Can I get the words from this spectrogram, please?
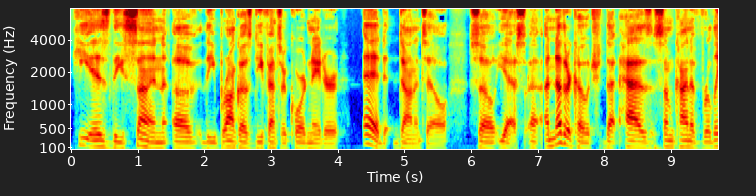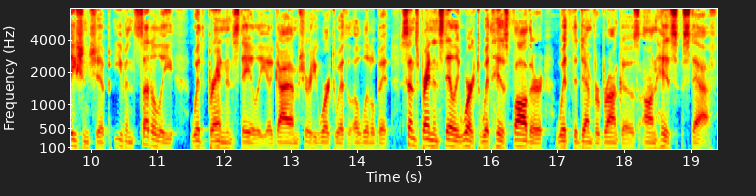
he is the son of the Broncos defensive coordinator Ed Donatell. So, yes, uh, another coach that has some kind of relationship, even subtly, with Brandon Staley, a guy I'm sure he worked with a little bit since Brandon Staley worked with his father with the Denver Broncos on his staff.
